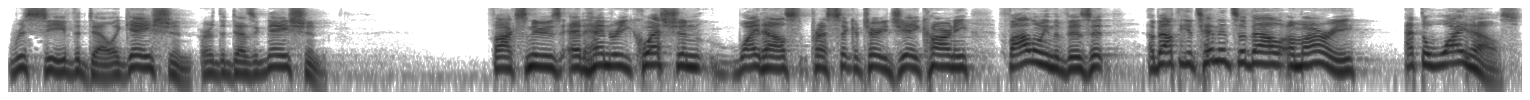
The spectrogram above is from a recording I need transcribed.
received the delegation or the designation. Fox News Ed Henry questioned White House Press Secretary Jay Carney following the visit about the attendance of Al Amiri at the White House.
